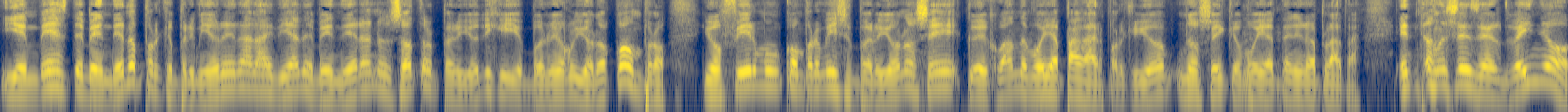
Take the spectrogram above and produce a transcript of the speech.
y en vez de venderlo, porque primero era la idea de vender a nosotros, pero yo dije, bueno, yo, yo lo compro, yo firmo un compromiso, pero yo no sé eh, cuándo voy a pagar, porque yo no sé que voy a tener la plata. Entonces el dueño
